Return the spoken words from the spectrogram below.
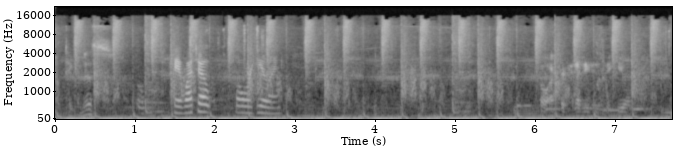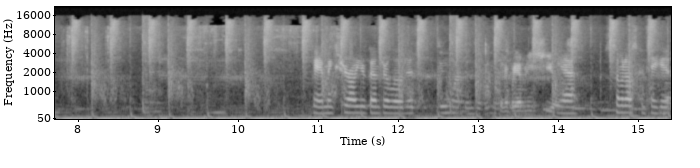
I'm taking this. Okay, watch out while we're healing. Oh, I forgot I needed to heal. Okay, make sure all your guns are loaded. Doom weapons Does anybody have any shields? Yeah, someone else can take it.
